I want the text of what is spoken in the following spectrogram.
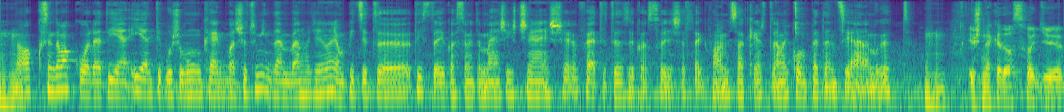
Uh-huh. Na, akkor, szerintem akkor lehet ilyen, ilyen típusú munkákban, sőt mindenben, hogy egy nagyon picit tiszteljük azt, amit a másik csinál, és feltételezzük azt, hogy esetleg valami szakértelem vagy kompetencia áll mögött. Uh-huh. És neked az, hogy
